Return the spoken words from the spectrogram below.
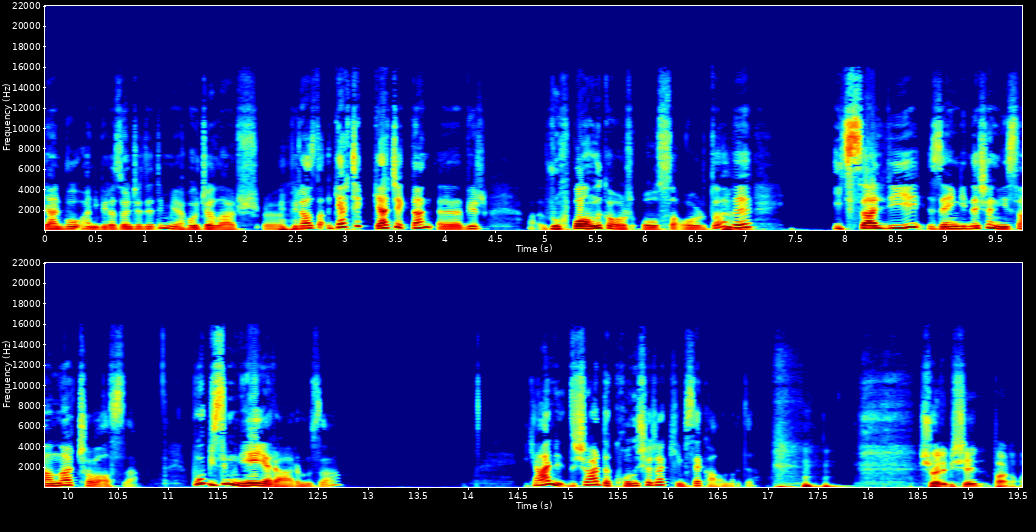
yani bu hani biraz önce dedim ya hocalar e, biraz da gerçek gerçekten e, bir ruhbanlık or, olsa orada ve içselliği zenginleşen insanlar çoğalsa. Bu bizim niye yararımıza? Yani dışarıda konuşacak kimse kalmadı. Şöyle bir şey pardon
